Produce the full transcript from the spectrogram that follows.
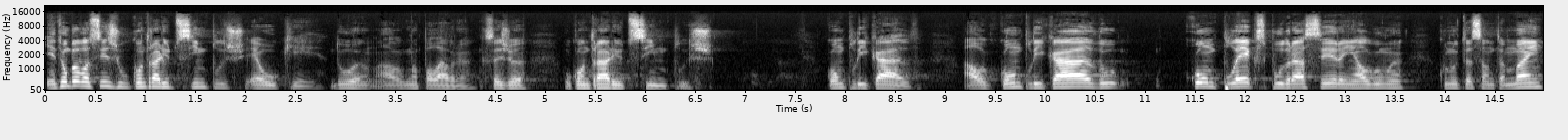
Então para vocês o contrário de simples é o quê? Dou alguma palavra que seja o contrário de simples. Complicado. Algo complicado, complexo poderá ser em alguma conotação também.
